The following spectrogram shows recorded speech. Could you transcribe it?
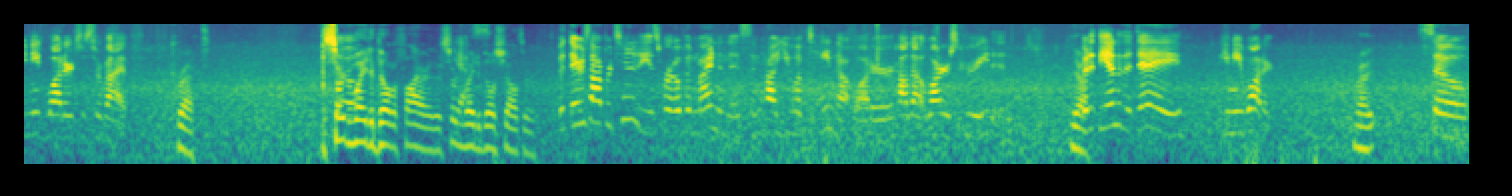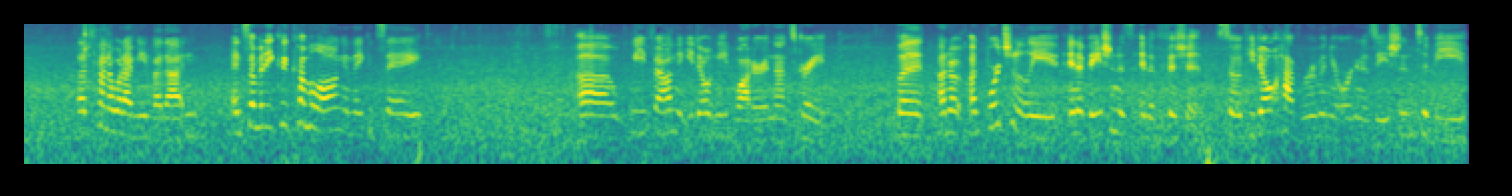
You need water to survive. Correct. A certain So- way to build a fire. There's a certain way to build shelter. But there's opportunities for open mindedness and how you obtain that water, how that water is created. Yeah. But at the end of the day, you need water. right. So that's kind of what I mean by that. And, and somebody could come along and they could say, uh, We found that you don't need water, and that's great. But un- unfortunately, innovation is inefficient. So if you don't have room in your organization to be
